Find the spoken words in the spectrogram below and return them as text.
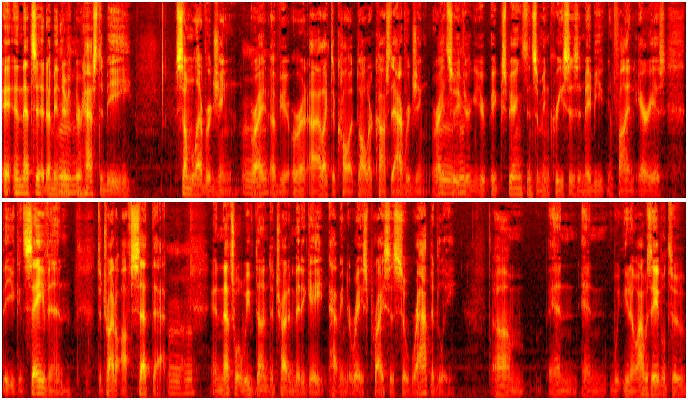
And, and that's it. I mean, there, mm-hmm. there has to be some leveraging, right? Mm-hmm. Of your, or I like to call it dollar cost averaging, right? So if mm-hmm. you're, you're experiencing some increases, and maybe you can find areas that you can save in to try to offset that, mm-hmm. and that's what we've done to try to mitigate having to raise prices so rapidly. Um, and and you know, I was able to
